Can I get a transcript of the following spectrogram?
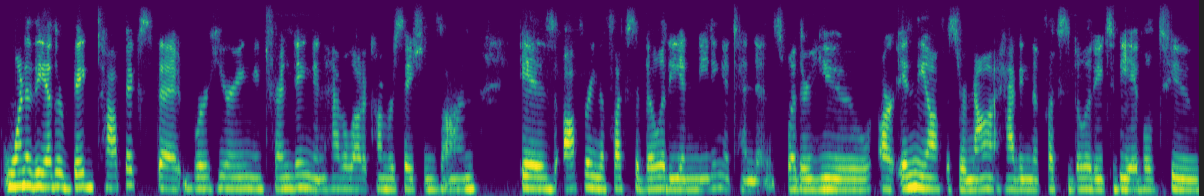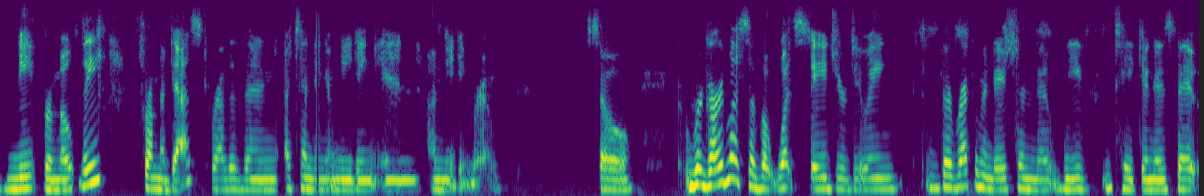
one of the other big topics that we're hearing and trending and have a lot of conversations on is offering the flexibility in meeting attendance, whether you are in the office or not, having the flexibility to be able to meet remotely from a desk rather than attending a meeting in a meeting room. So, regardless of at what stage you're doing, the recommendation that we've taken is that,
